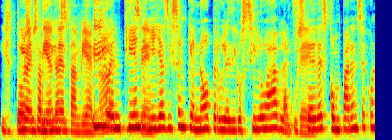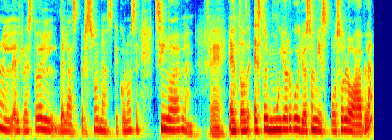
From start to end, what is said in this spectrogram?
y todas Lo sus entienden amigas. también, Y ¿no? lo entienden Sí. y ellas dicen que no, pero les digo, sí lo hablan. Sí. Ustedes compárense con el, el resto del- de las personas que conocen. Sí lo hablan. Sí. Entonces, estoy muy orgullosa. Mi esposo lo habla,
